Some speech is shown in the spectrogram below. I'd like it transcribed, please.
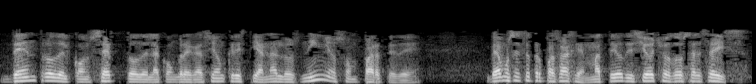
Dentro del concepto de la congregación cristiana, los niños son parte de. Veamos este otro pasaje, Mateo 18, 2 al 6.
